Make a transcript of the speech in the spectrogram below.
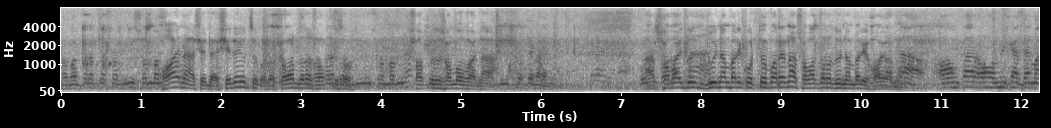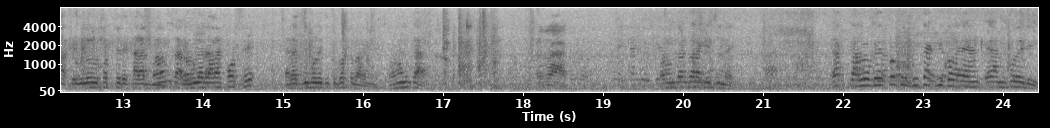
সবার দ্বারা তো সব জিনিস সম্ভব হয় না সেটা সেটাই হচ্ছে কথা। সবার দ্বারা সব কিছু সব সম্ভব না। সব কিছু সম্ভব হয় না। করতে পারে না। আর সবাই দুই দুই নাম্বারই করতেও পারে না সবার দ্বারা দুই নাম্বারই হয় না। অহংকার অহমিকা দেমাক এগুলো হলো সবচেয়ে খারাপ। অহংকার, এগুলো যারা করছে তারা জীবনে কিছু করতে পারে না। অহংকার। অহংকার করা কিছু নাই। একটা লোকের কত চাকরি করে আমি- করে দিই?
